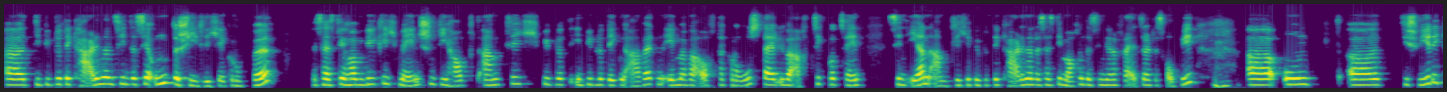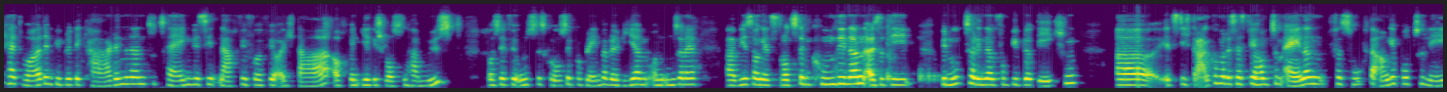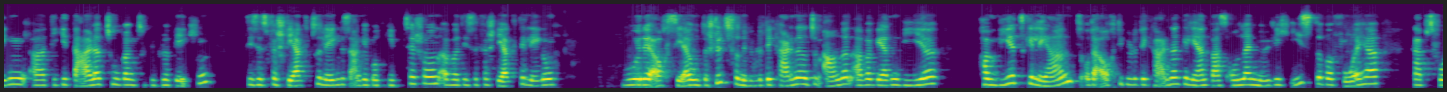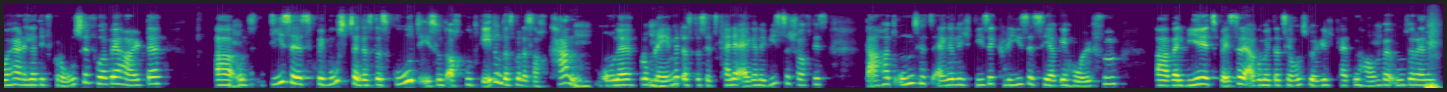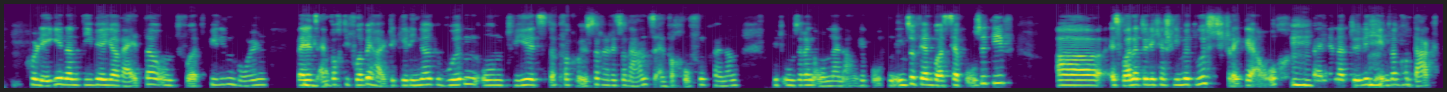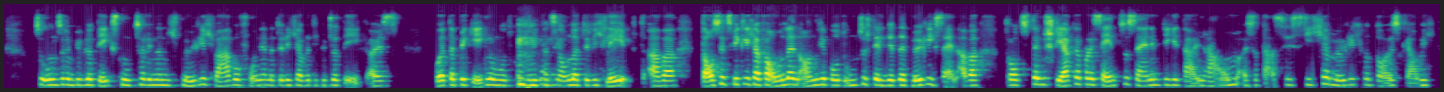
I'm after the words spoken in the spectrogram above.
äh, die Bibliothekarinnen sind eine sehr unterschiedliche Gruppe. Das heißt, wir haben wirklich Menschen, die hauptamtlich in Bibliotheken arbeiten, eben aber auch der Großteil, über 80 Prozent, sind ehrenamtliche Bibliothekarinnen. Das heißt, die machen das in ihrer Freizeit als Hobby. Mhm. Äh, und äh, die Schwierigkeit war, den Bibliothekarinnen zu zeigen, wir sind nach wie vor für euch da, auch wenn ihr geschlossen haben müsst, was ja für uns das große Problem war, weil wir an unsere, äh, wir sagen jetzt trotzdem Kundinnen, also die Benutzerinnen von Bibliotheken, äh, jetzt nicht drankommen. Das heißt, wir haben zum einen versucht, ein Angebot zu legen, äh, digitaler Zugang zu Bibliotheken. Dieses verstärkt zu legen, das Angebot gibt es ja schon, aber diese verstärkte Legung wurde auch sehr unterstützt von den Bibliothekarinnen und zum anderen aber werden wir, haben wir jetzt gelernt oder auch die Bibliothekarinnen gelernt, was online möglich ist, aber vorher gab es vorher relativ große Vorbehalte, äh, und dieses Bewusstsein, dass das gut ist und auch gut geht und dass man das auch kann, mhm. ohne Probleme, mhm. dass das jetzt keine eigene Wissenschaft ist, da hat uns jetzt eigentlich diese Krise sehr geholfen, weil wir jetzt bessere Argumentationsmöglichkeiten haben bei unseren Kolleginnen, die wir ja weiter und fortbilden wollen, weil jetzt mhm. einfach die Vorbehalte geringer wurden und wir jetzt auf eine größere Resonanz einfach hoffen können mit unseren Online-Angeboten. Insofern war es sehr positiv. Äh, es war natürlich eine schlimme Durststrecke auch, mhm. weil ja natürlich mhm. eben der Kontakt zu unseren Bibliotheksnutzerinnen nicht möglich war, wovon ja natürlich aber die Bibliothek als Ort der Begegnung und Kommunikation mhm. natürlich lebt. Aber das jetzt wirklich auf ein Online-Angebot umzustellen, wird nicht möglich sein. Aber trotzdem stärker präsent zu sein im digitalen Raum, also das ist sicher möglich und da ist, glaube ich,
